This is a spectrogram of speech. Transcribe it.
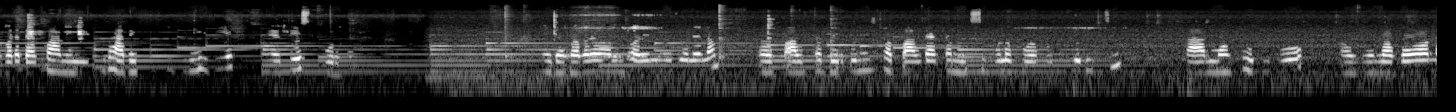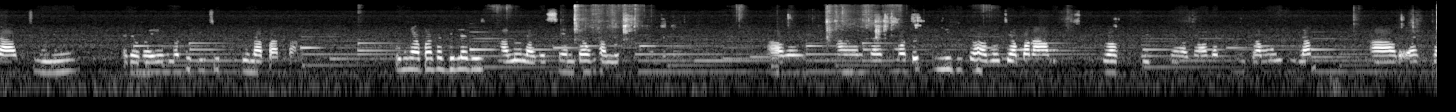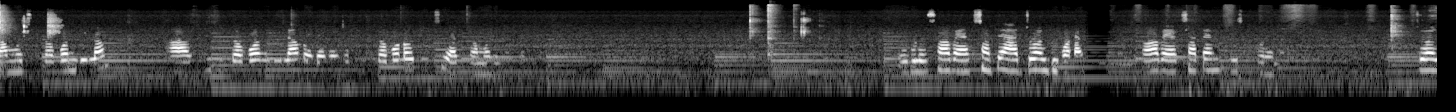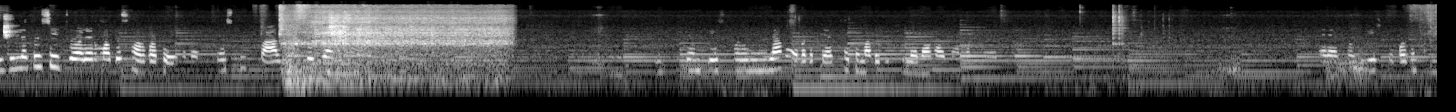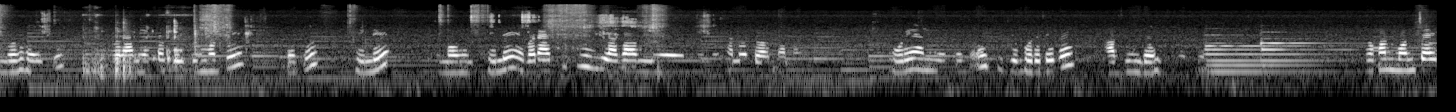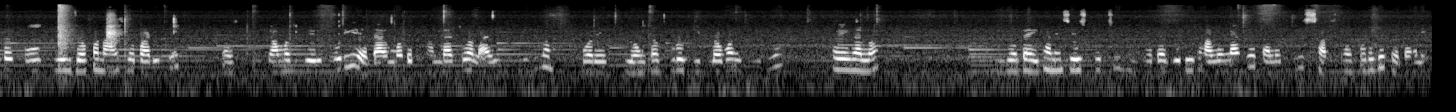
এবারে দেখো আমি কীভাবে জিনিস দিয়ে পেস্ট করব। এই দেখো আমি ঘরে নিয়ে চলে এলাম। পালটা বের করে সব পালটা একটা মিক্সি বলে দিয়ে দিচ্ছি। তার মধ্যে দিব লবণ আর চিনি। এটা এর মধ্যে দিচ্ছি পুদিনা পাতা। পুদিনা পাতা দিলে বেশ ভালো লাগে সেন্টটাও ভালো। আর তার মধ্যে চিনি দিতে হবে, যেমন আম টক দিতে হবে। আমরা তিন চামচ দিলাম। আর এক চামচ লবণ দিলাম। আর লবণ দিলাম। এটা লবণও দিচ্ছি, এক চামচ এগুলো সব একসাথে আর জল দিব না। সব একসাথে আমি পেস্ট করে নেব। জল দিলে তো সেই জলের মধ্যে শরবত হয়ে যাবে। জাস্ট পাল আমি পেস্ট করে নিলাম। এবারে দেখো তোমাদেরকে খুলে দেখা হয় আর এখন পেস্টটা কত সুন্দর হয়েছে। এবার আমি একটা কৌটোর মধ্যে এটাকে ঢেলে এবং ঢেলে এবার আর কিছু লাগা মেশানোর দরকার নেই। ভরে আমি এটাকে ফ্রিজে ভরে দেবো আট দিন যখন মন চাইবে, কেউ যখন আসবে বাড়িতে চামচ বের করিয়ে তার মধ্যে ঠান্ডা জল, আইস দিয়ে দিলাম। পরে লঙ্কা পুরো বিট লবণ দিয়ে দিয়ে হয়ে গেল। ভিডিওটা এখানে শেষ করছি। ভিডিওটা যদি ভালো লাগে, তাহলে প্লিজ সাবস্ক্রাইব করে দেবে তাহলে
